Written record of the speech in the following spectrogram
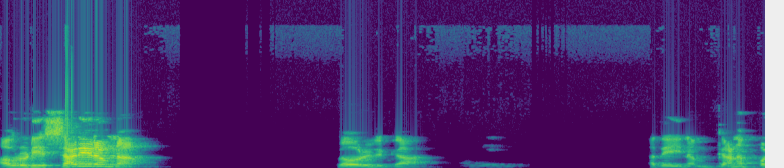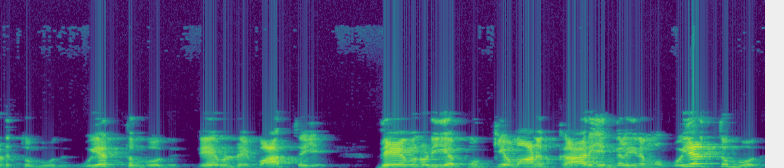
அவருடைய சரீரம் நாம் காட் அதை நம் கனப்படுத்தும் போது உயர்த்தும் போது தேவனுடைய வார்த்தையை தேவனுடைய முக்கியமான காரியங்களை நம்ம உயர்த்தும் போது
